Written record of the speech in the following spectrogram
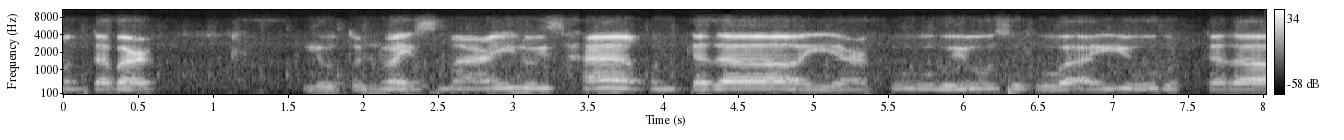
متبع لوط وإسماعيل إسحاق كذا يعقوب يوسف وأيوب اهتدى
